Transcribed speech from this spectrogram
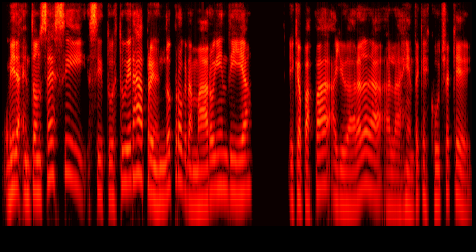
Mira, entonces si, si tú estuvieras aprendiendo a programar hoy en día y capaz para ayudar a la, a la gente que escucha que,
